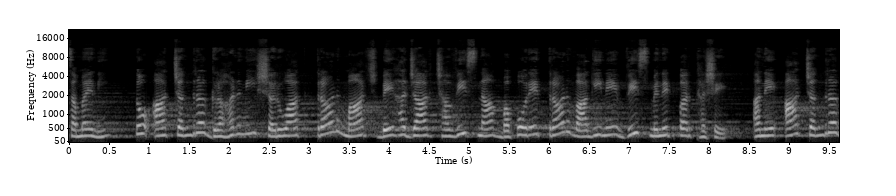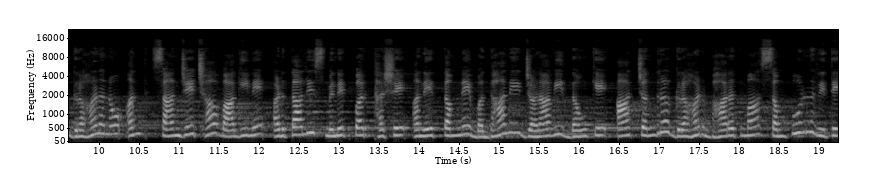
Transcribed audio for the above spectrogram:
સમયની, તો આ ચંદ્ર ગ્રહણની શરૂઆત ત્રણ માર્ચ બે હજાર છવ્વીસના બપોરે ત્રણ વાગીને વીસ મિનિટ પર થશે. અને આ ચંદ્ર ગ્રહણનો અંત સાંજે છ વાગીને અડતાલીસ મિનિટ પર થશે અને તમને બધાને જણાવી દઉં કે આ ચંદ્ર ગ્રહણ ભારતમાં સંપૂર્ણ રીતે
